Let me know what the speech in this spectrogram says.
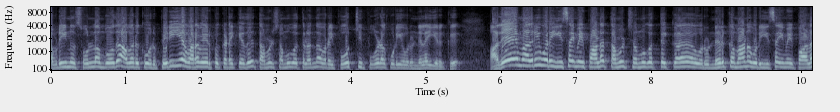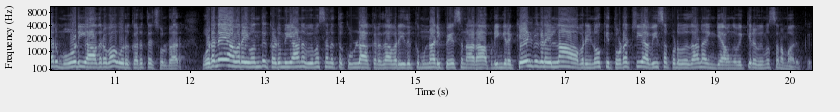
அப்படின்னு சொல்லும் போது அவருக்கு ஒரு பெரிய வரவேற்பு கிடைக்குது தமிழ் சமூகத்துல இருந்து அவரை போற்றி புகழக்கூடிய ஒரு நிலை இருக்கு. அதே மாதிரி ஒரு இசையமைப்பாளர் தமிழ் சமூகத்துக்கு ஒரு நெருக்கமான ஒரு இசையமைப்பாளர் மோடி ஆதரவா ஒரு கருத்தை சொல்றார். உடனே அவரை வந்து கடுமையான விமர்சனத்துக்கு உள்ளாக்குறது அவர் இதுக்கு முன்னாடி பேசினாரா அப்படிங்கிற கேள்விகளை எல்லாம் அவரை நோக்கி தொடர்ச்சியா வீசப்படுவதுதானே இங்க அவங்க வைக்கிற விமர்சனமா இருக்கு.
